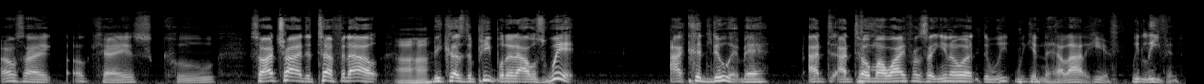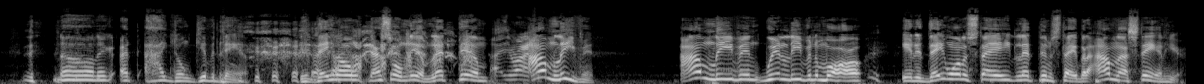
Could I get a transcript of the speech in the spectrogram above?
I was like, okay, it's cool. So I tried to tough it out Uh-huh. because the people that I was with, I couldn't do it, man. I, I told my wife, I said, you know what, we we getting the hell out of here. We leaving. No, nigga, I, I don't give a damn. If they don't, that's on them. Let them. I'm leaving. I'm leaving. We're leaving tomorrow. And if they want to stay, let them stay. But I'm not staying here.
